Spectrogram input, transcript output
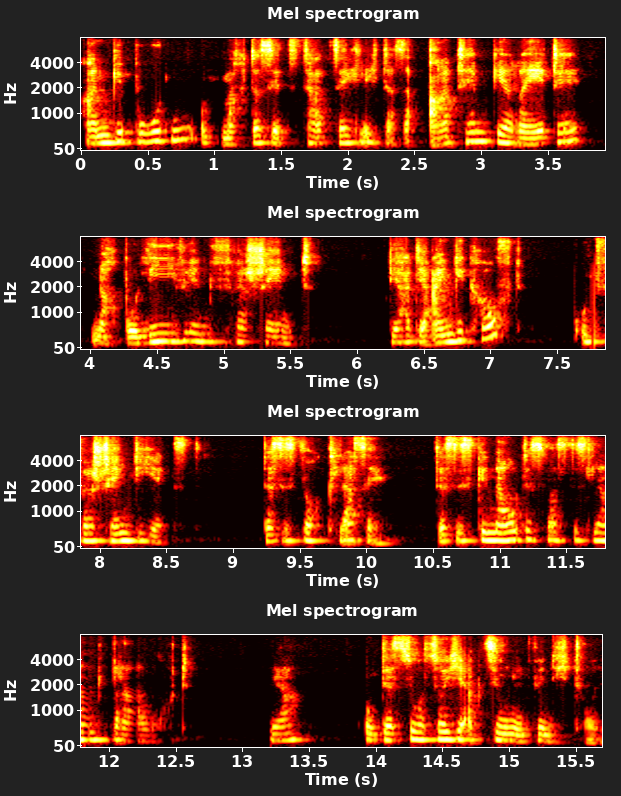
angeboten und macht das jetzt tatsächlich, dass er Atemgeräte nach Bolivien verschenkt. Die hat er eingekauft und verschenkt die jetzt. Das ist doch klasse. Das ist genau das, was das Land braucht. Ja? Und das, so, solche Aktionen finde ich toll.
